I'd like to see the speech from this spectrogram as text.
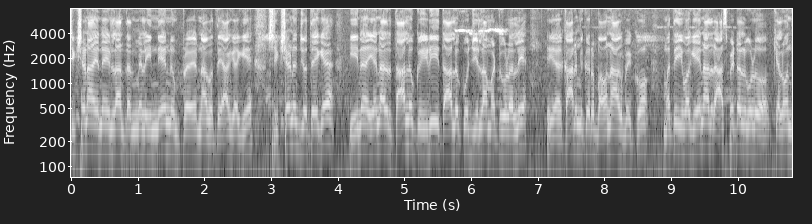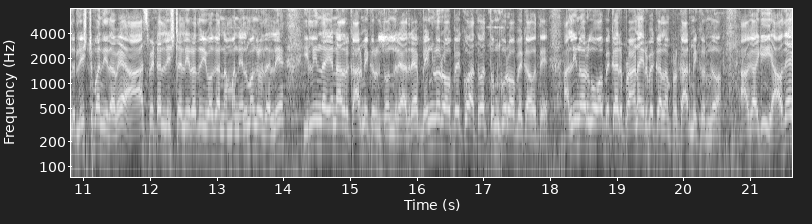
ಶಿಕ್ಷಣ ಏನೇ ಇಲ್ಲ ಅಂತಂದಮೇಲೆ ಇನ್ನೇನು ಪ್ರಯೋಜನ ಆಗುತ್ತೆ. ಹಾಗಾಗಿ ಶಿಕ್ಷಣದ ಜೊತೆಗೆ ಏನ ಏನಾದರೂ ತಾಲೂಕು, ಇಡೀ ತಾಲೂಕು, ಜಿಲ್ಲಾ ಮಟ್ಟಗಳಲ್ಲಿ ಕಾರ್ಮಿಕರು ಭವನ ಆಗಬೇಕು. ಮತ್ತು ಇವಾಗ ಏನಾದರೂ ಹಾಸ್ಪಿಟಲ್ಗಳು, ಕೆಲವೊಂದು ಲಿಸ್ಟ್ ಬಂದಿದ್ದಾವೆ ಆ ಹಾಸ್ಪಿಟಲ್ ಲಿಸ್ಟಲ್ಲಿರೋದು ಇವಾಗ ನಮ್ಮ ನೆಲಮಂಗಲದಲ್ಲಿ. ಇಲ್ಲಿಂದ ಏನಾದರೂ ಕಾರ್ಮಿಕರಿಗೆ ತೊಂದರೆ ಆದರೆ ಬೆಂಗಳೂರು ಹೋಗಬೇಕು ಅಥವಾ ತುಮಕೂರು ಹೋಗಬೇಕಾಗುತ್ತೆ. ಅಲ್ಲಿನವರೆಗೂ ಹೋಗ್ಬೇಕಾದ್ರೆ ಪ್ರಾಣ ಇರಬೇಕಲ್ಲ ಕಾರ್ಮಿಕರದು ಕಾರ್ಮಿಕರದ್ದು. ಹಾಗಾಗಿ ಯಾವುದೇ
